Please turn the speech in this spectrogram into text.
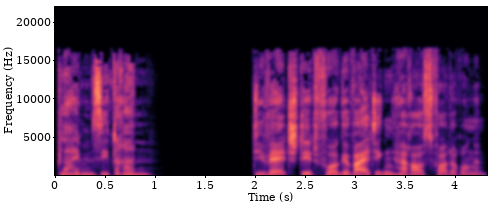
Bleiben Sie dran. Die Welt steht vor gewaltigen Herausforderungen.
